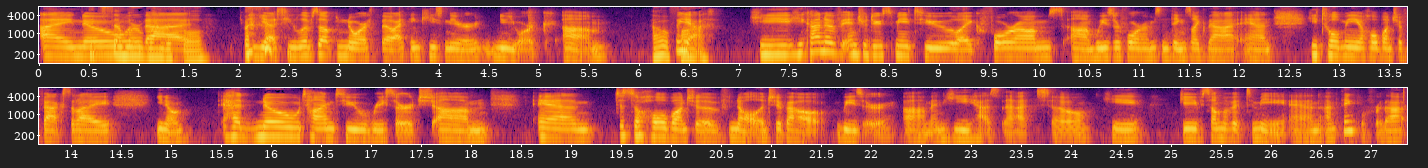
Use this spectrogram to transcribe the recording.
I know that. wonderful. yes, he lives up north though. I think he's near New York. Um, Oh, far. yeah, he he kind of introduced me to like forums, um, Weezer forums, and things like that. And he told me a whole bunch of facts that I, you know, had no time to research, um, and just a whole bunch of knowledge about Weezer. Um, and he has that, so he gave some of it to me, and I'm thankful for that.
